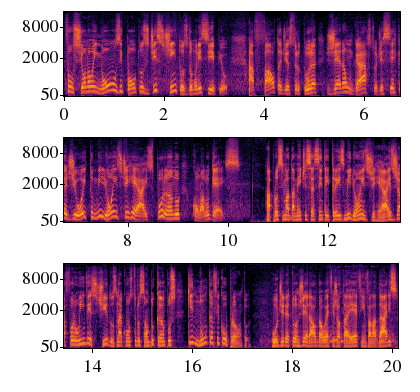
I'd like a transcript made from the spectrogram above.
funcionam em 11 pontos distintos do município. A falta de estrutura gera um gasto de cerca de 8 milhões de reais por ano com aluguéis. Aproximadamente 63 milhões de reais já foram investidos na construção do campus, que nunca ficou pronto. O diretor-geral da UFJF em Valadares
